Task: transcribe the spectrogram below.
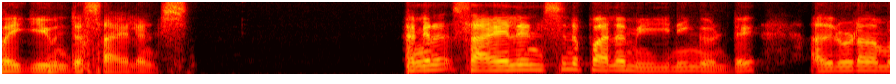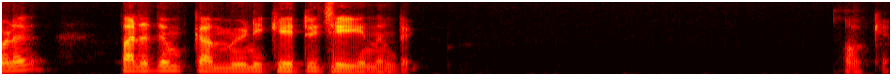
by giving the silence അങ്ങനെ സൈലൻസിന് പല മീനിങ് ഉണ്ട്. അതിലൂടെ നമ്മൾ പലതും കമ്മ്യൂണിക്കേറ്റ് ചെയ്യുന്നുണ്ട്. ഓക്കെ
